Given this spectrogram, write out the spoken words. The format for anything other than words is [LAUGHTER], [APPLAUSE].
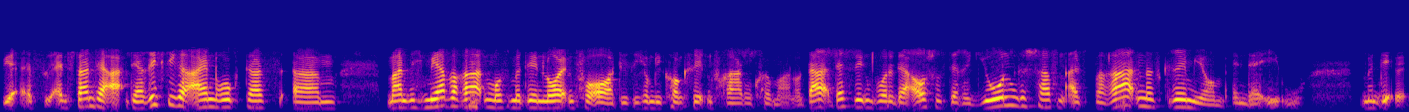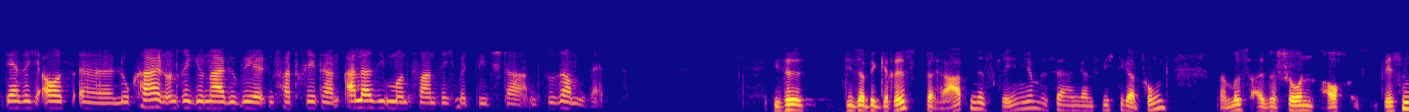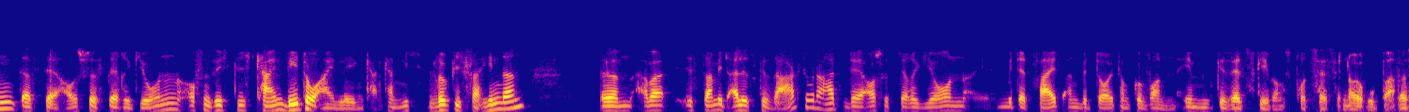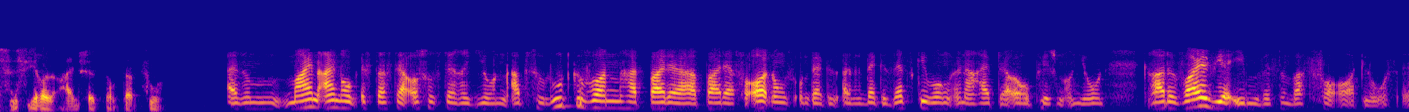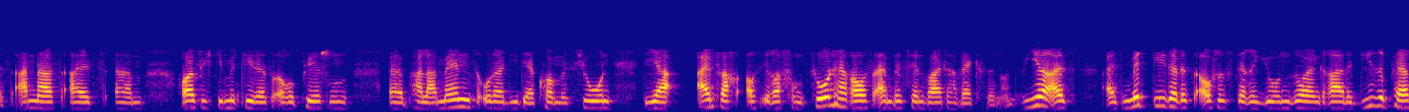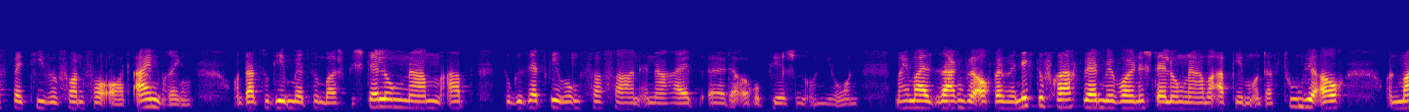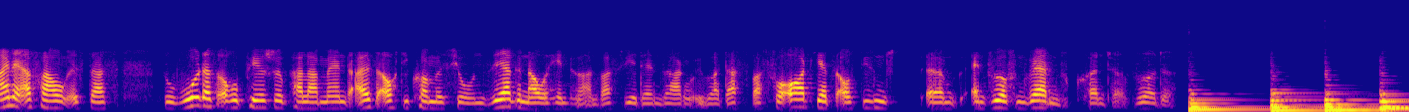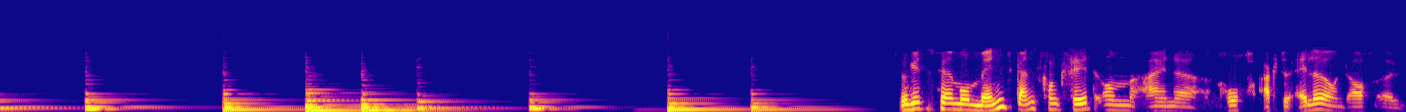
wir, es entstand der, der richtige Eindruck, dass ähm, man sich mehr beraten muss mit den Leuten vor Ort, die sich um die konkreten Fragen kümmern. Und da, deswegen wurde der Ausschuss der Regionen geschaffen als beratendes Gremium in der EU, der sich aus äh, lokalen und regional gewählten Vertretern aller 27 Mitgliedstaaten zusammensetzt. Diese, dieser Begriff beratendes Gremium ist ja ein ganz wichtiger Punkt. Man muss also schon auch wissen, dass der Ausschuss der Regionen offensichtlich kein Veto einlegen kann, kann nicht wirklich verhindern, ähm, aber ist damit alles gesagt oder hat der Ausschuss der Region mit der Zeit an Bedeutung gewonnen im Gesetzgebungsprozess in Europa? Was ist Ihre Einschätzung dazu? Also mein Eindruck ist, dass der Ausschuss der Regionen absolut gewonnen hat bei der bei der Verordnungs- und der also der Gesetzgebung innerhalb der Europäischen Union, gerade weil wir eben wissen, was vor Ort los ist. Anders als ähm, häufig die Mitglieder des Europäischen äh, Parlaments oder die der Kommission, die ja einfach aus ihrer Funktion heraus ein bisschen weiter weg sind. Und wir als, als Mitglieder des Ausschusses der Regionen sollen gerade diese Perspektive von vor Ort einbringen. Und dazu geben wir zum Beispiel Stellungnahmen ab zu Gesetzgebungsverfahren innerhalb äh, der Europäischen Union. Manchmal sagen wir auch, wenn wir nicht gefragt werden, wir wollen eine Stellungnahme abgeben und das tun wir auch. Und meine Erfahrung ist, dass sowohl das Europäische Parlament als auch die Kommission sehr genau hinhören, was wir denn sagen über das, was vor Ort jetzt aus diesen ähm, Entwürfen werden könnte, würde. Nun geht es ja im Moment ganz konkret um eine hochaktuelle und auch äh,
